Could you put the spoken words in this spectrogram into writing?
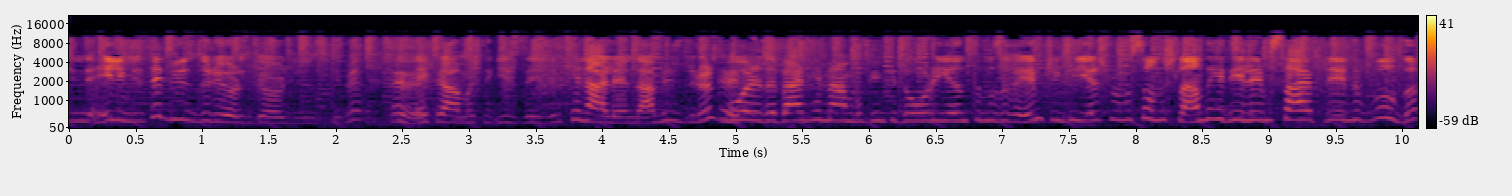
Şimdi elimizde büzdürüyoruz gördüğünüz gibi. Evet. Ekran başındaki izleyicilerin kenarlarından büzdürüyoruz. Evet. Bu arada ben hemen bugünkü doğru yanıtımızı vereyim. Çünkü yarışmamız sonuçlandı. Hediyelerimiz sahiplerini buldu.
